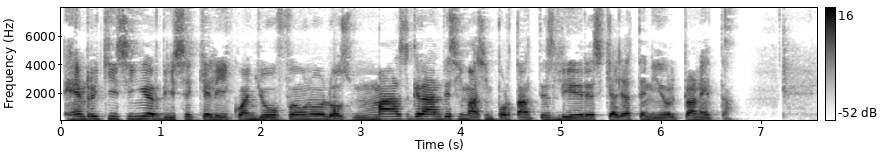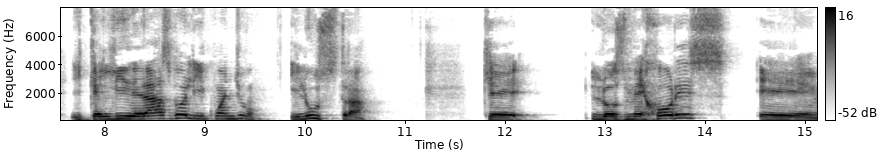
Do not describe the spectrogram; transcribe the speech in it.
Henry Kissinger dice que Lee Kuan Yew fue uno de los más grandes y más importantes líderes que haya tenido el planeta. Y que el liderazgo de Lee Kuan Yew ilustra que los mejores eh,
